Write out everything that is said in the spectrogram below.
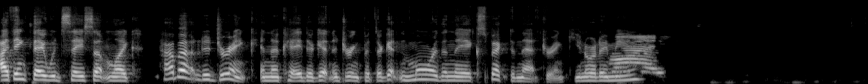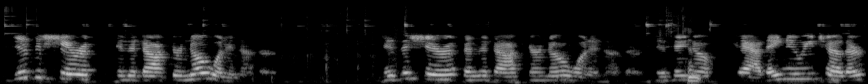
I think they would say something like, How about a drink? And okay, they're getting a drink, but they're getting more than they expect in that drink. You know what I mean? Right. Did the sheriff and the doctor know one another? Did the sheriff and the doctor know one another? Did they And- know? Yeah, they knew each other.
